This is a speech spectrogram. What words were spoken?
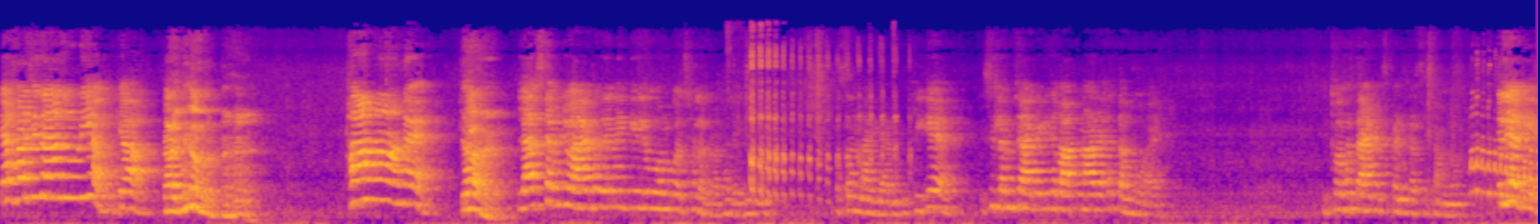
क्या हर चीज़ आना ज़रूरी है क्या? क्या नहीं जान सकते हैं। हाँ हाँ है। क्या है? लास्ट टाइम जो आया था लेने के लिए वो हमको अच्छा लग रहा था पसंद आ गया। ठीक है? इसीलिए हम चाह रहे हैं जब आप ना रहे तब वो आए। थोड़ा सा टाइम स्पेंड कर सके हम लोग। चलिए आइए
